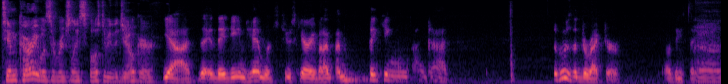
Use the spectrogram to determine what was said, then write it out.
Tim Curry was originally supposed to be the Joker. yeah, they, they deemed him was too scary. But I'm, I'm thinking, oh God, who's the director of these things? Uh,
